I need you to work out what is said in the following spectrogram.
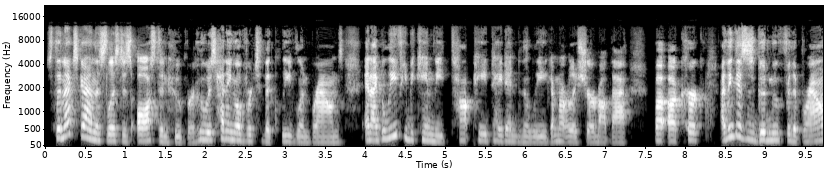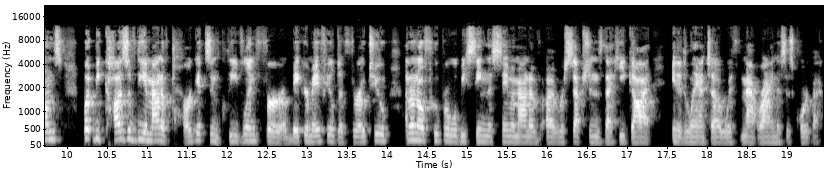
So the next guy on this list is Austin Hooper, who is heading over to the Cleveland Browns, and I believe he became the top paid tight end in the league. I'm not really sure about that, but uh, Kirk, I think this is a good move for the Browns. But because of the amount of targets in Cleveland for Baker Mayfield to throw to, I don't know if Hooper will be seeing the same amount of uh, receptions that he got in Atlanta with Matt Ryan as his quarterback.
